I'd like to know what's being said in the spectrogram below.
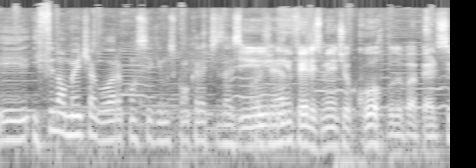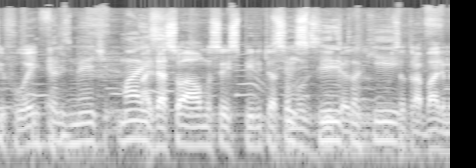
e, e, finalmente agora conseguimos concretizar esse e, projeto. Infelizmente o corpo do Papete se foi. Infelizmente, mas... Mas a sua alma, o seu espírito, a sua música, aqui... o seu trabalho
